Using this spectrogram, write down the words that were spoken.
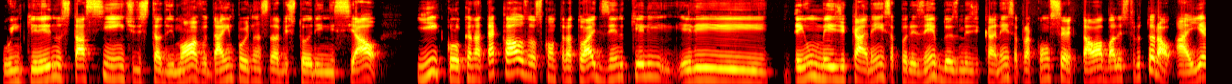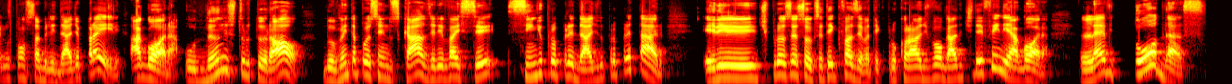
o inquilino está ciente do estado do imóvel, da importância da vistoria inicial e colocando até cláusulas contratuais dizendo que ele, ele tem um mês de carência, por exemplo, dois meses de carência para consertar o abalo estrutural. Aí a responsabilidade é para ele. Agora, o dano estrutural, 90% dos casos, ele vai ser sim de propriedade do proprietário. Ele te processou, o que você tem que fazer? Vai ter que procurar um advogado e te defender. Agora, leve todas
